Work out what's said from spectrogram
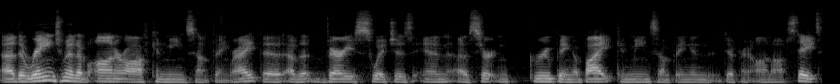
uh, the arrangement of on or off can mean something, right? The, of the various switches in a certain grouping, a byte can mean something in different on-off states.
